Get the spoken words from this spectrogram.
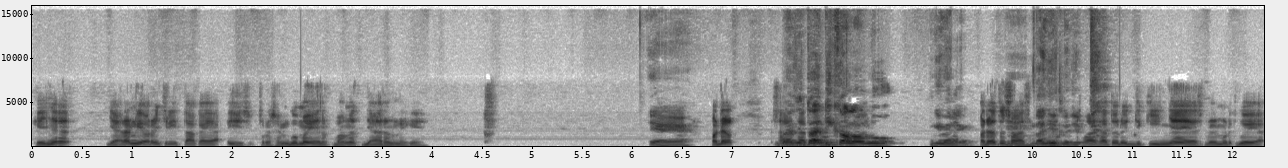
kayaknya jarang ya orang cerita kayak ih perusahaan gue mah enak banget. Jarang deh kayak. Iya ya. padahal Berarti tadi kalau lu gimana ya? padahal tuh salah Hmm, satu lanjut, lanjut. salah satu rezekinya ya sebenarnya menurut gue ya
